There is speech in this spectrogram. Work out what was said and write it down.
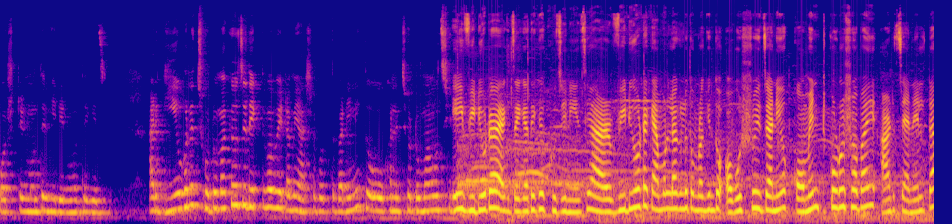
কষ্টের মধ্যে, ভিড়ের মধ্যে গেছি। আর গিয়ে ওখানে ছোটো মাকেও যে দেখতে পাবো এটা আমি আশা করতে পারিনি। তো ওখানে ছোটো মাও ছিল। এই ভিডিওটা এক জায়গা থেকে খুঁজে নিয়েছি। আর ভিডিওটা কেমন লাগল তোমরা কিন্তু অবশ্যই জানিও। কমেন্ট করো সবাই। আর চ্যানেলটা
